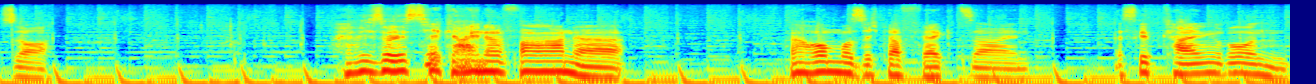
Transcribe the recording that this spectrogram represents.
So. Wieso ist hier keine Fahne? Warum muss ich perfekt sein? Es gibt keinen Grund.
